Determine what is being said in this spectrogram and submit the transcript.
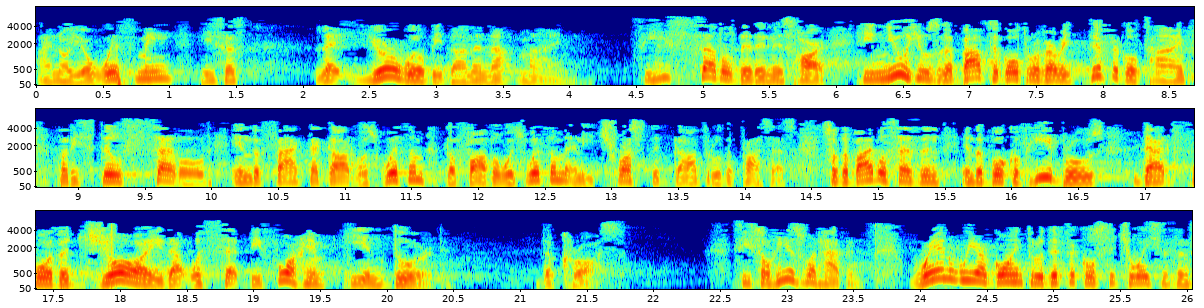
I know you're with me. He says, let your will be done and not mine. See, he settled it in his heart. He knew he was about to go through a very difficult time, but he still settled in the fact that God was with him, the Father was with him, and he trusted God through the process. So the Bible says in, in the book of Hebrews that for the joy that was set before him, he endured the cross. See, so here's what happened. When we are going through difficult situations and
